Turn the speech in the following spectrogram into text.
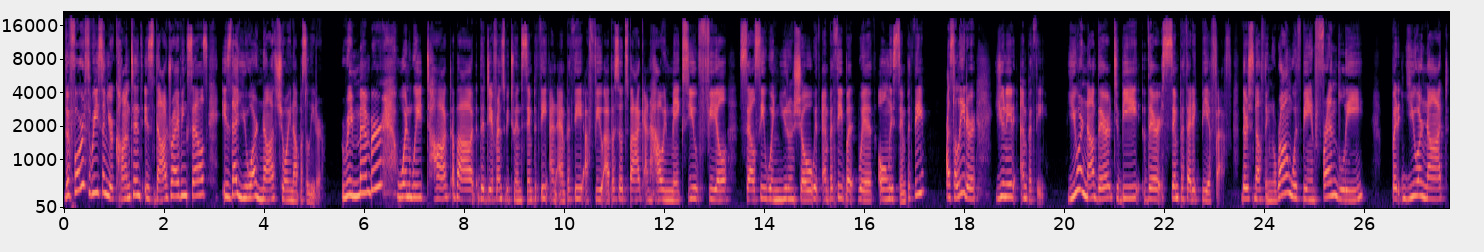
The fourth reason your content is not driving sales is that you are not showing up as a leader. Remember when we talked about the difference between sympathy and empathy a few episodes back and how it makes you feel salesy when you don't show with empathy but with only sympathy? As a leader, you need empathy. You are not there to be their sympathetic BFF. There's nothing wrong with being friendly, but you are not,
